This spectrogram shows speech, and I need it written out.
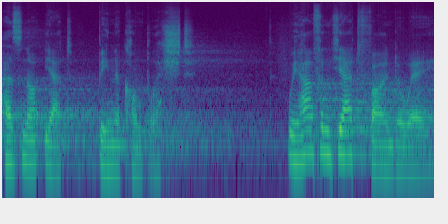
has not yet been accomplished. We haven't yet found a way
